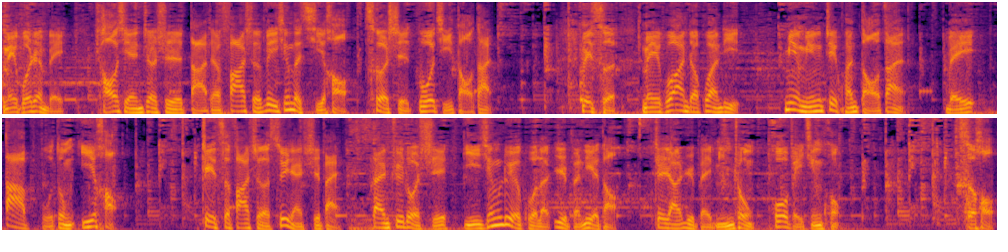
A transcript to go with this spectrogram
美国认为，朝鲜这是打着发射卫星的旗号测试多级导弹。为此，美国按照惯例。命名这款导弹为“大浦洞一号”。这次发射虽然失败，但坠落时已经掠过了日本列岛，这让日本民众颇为惊恐。此后，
